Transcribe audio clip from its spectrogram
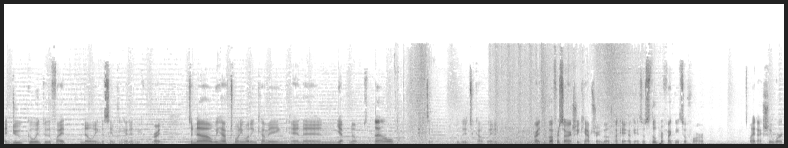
I do go into the fight knowing the same thing I did before. Alright, so now we have 21 incoming, and then, yep, no, no, let's see, to calculate it. All right, the buffers are actually capturing both. Okay, okay, so still perfecting so far. This might actually work.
